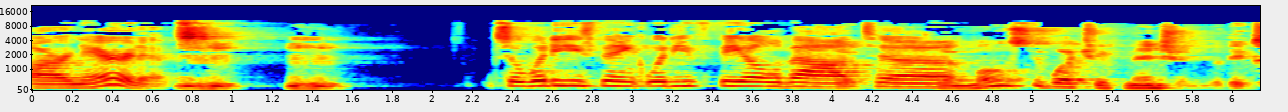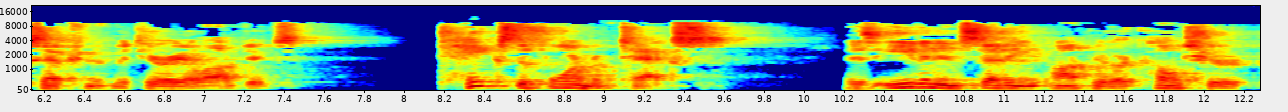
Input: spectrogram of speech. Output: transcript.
our narratives. So, what do you think? What do you feel about? Now, Uh, most of what you've mentioned, with the exception of material objects, takes the form of text. As even in studying popular culture,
